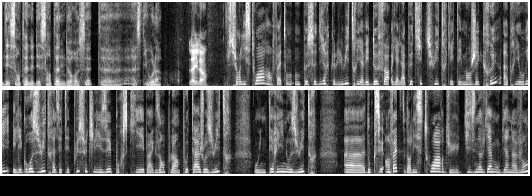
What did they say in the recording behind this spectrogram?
des centaines et des centaines de recettes euh, à ce niveau-là. Laïla sur l'histoire, en fait, on, on peut se dire que l'huître, il y avait deux formes. Il y a la petite huître qui était mangée crue, a priori, et les grosses huîtres, elles étaient plus utilisées pour ce qui est, par exemple, un potage aux huîtres ou une terrine aux huîtres. Euh, donc c'est en fait dans l'histoire du 19e ou bien avant,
